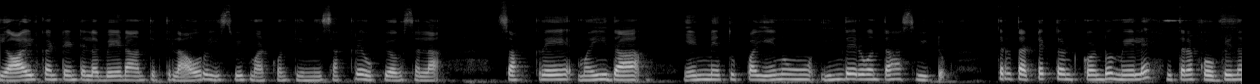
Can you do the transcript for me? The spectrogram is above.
ಈ ಆಯಿಲ್ ಕಂಟೆಂಟ್ ಎಲ್ಲ ಬೇಡ ಅಂತಿರ್ತಿಲ್ಲ, ಅವರು ಈ ಸ್ವೀಟ್ ಮಾಡ್ಕೊಂಡು ತಿನ್ನಿ, ಸಕ್ಕರೆ ಉಪಯೋಗಿಸಲ್ಲ. ಸಕ್ಕರೆ, ಮೈದಾ, ಎಣ್ಣೆ ತುಪ್ಪ ಏನೂ ಇಲ್ಲದೆ ಇರುವಂತಹ ಸ್ವೀಟು. ಥರ ತಟ್ಟೆಗೆ ತಂಟ್ಕೊಂಡು ಮೇಲೆ ಈ ಥರ ಕೊಬ್ಬರಿನ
